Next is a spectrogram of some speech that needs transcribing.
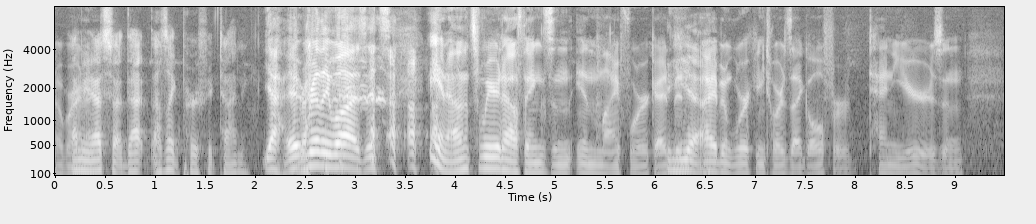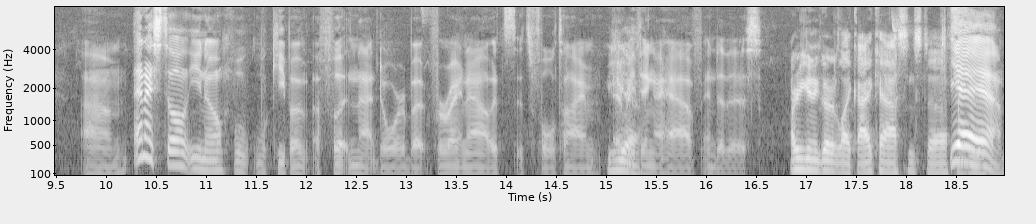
No brainer. I mean, that's that. That's like perfect timing. Yeah, it really was. It's you know, it's weird how things in, in life work. I've been Yeah. I had been working towards that goal for ten years and um, and I still, you know, we'll, we'll keep a, a foot in that door, but for right now it's it's full time. Yeah. Everything I have into this. Are you going to go to like ICAST and stuff? Yeah, yeah.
